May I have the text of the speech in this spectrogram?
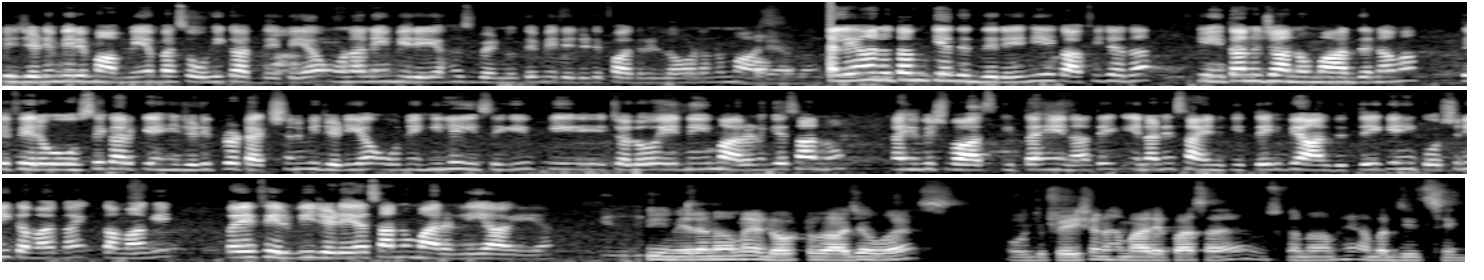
ਤੇ ਜਿਹੜੇ ਮੇਰੇ ਮਾਮੇ ਆ ਬਸ ਉਹੀ ਕਰਦੇ ਪਏ ਆ ਉਹਨਾਂ ਨੇ ਮੇਰੇ ਹਸਬੰਡ ਨੂੰ ਤੇ ਮੇਰੇ ਜਿਹੜੇ ਫਾਦਰ ਇਨ ਲਾ ਉਹਨਾਂ ਨੂੰ ਮਾਰਿਆ ਵਾ ਪਹਿਲੇ ਸਾਨੂੰ ਧਮਕੀਆਂ ਦਿੰਦੇ ਰਹੇ ਸੀ ਇਹ ਕਾਫੀ ਜ਼ਿਆਦਾ ਕਿ ਅਸੀਂ ਤੁਹਾਨੂੰ ਜਾਨੋਂ ਮਾਰ ਦੇਣਾ ਵਾ ਤੇ ਫਿਰ ਉਸੇ ਕਰਕੇ ਅਸੀਂ ਜਿਹੜੀ ਪ੍ਰੋਟੈਕਸ਼ਨ ਵੀ ਜਿਹੜੀ ਆ ਉਹ ਨਹੀਂ ਲਈ ਸੀਗੀ ਕਿ ਚਲੋ ਇਹ ਨਹੀਂ ਮਾਰਨਗੇ ਸਾਨੂੰ ਅਸੀਂ ਵਿਸ਼ਵਾਸ ਕੀਤਾ ਸੀ ਇਹਨਾਂ ਤੇ ਇਹਨਾਂ ਨੇ ਸਾਈਨ ਕੀਤੇ ਸੀ ਬਿਆਨ ਦਿੱਤੇ ਕਿ ਅਸੀਂ ਕੁਝ ਨਹੀਂ ਕਵਾਂਗੇ ਕਵਾਂਗੇ ਪਰ ਇਹ ਫਿਰ ਵੀ ਜਿਹੜੇ ਆ ਸਾਨੂੰ ਮਾਰਨ ਲਈ ਆ ਗਏ ਆ जी मेरा नाम है डॉक्टर राजा उवैस और जो पेशेंट हमारे पास आया उसका नाम है अमरजीत सिंह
